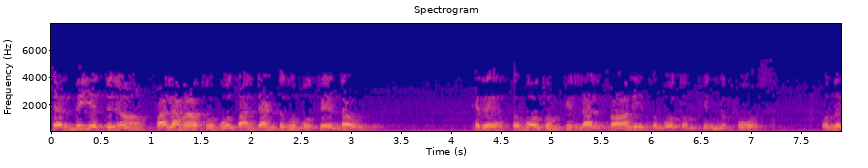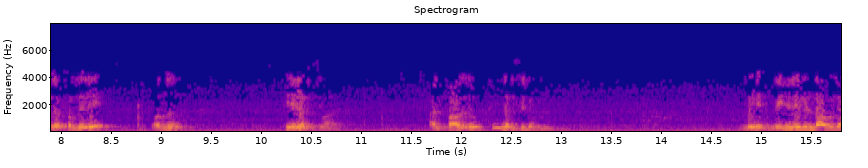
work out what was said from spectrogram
സെൽബിയത്തിനോ പലഹ സുബൂത്താൻ രണ്ട് സുബൂത്തേ ഉണ്ടാവുള്ളൂ. ഇത് സുബൂത്തും ഫിൽ അൽഫാദി സുബൂത്തും ഫിൻ ഫോസ് ഒന്ന് ലഫലിൽ ഒന്ന് ഫീ നഫ്സിൽ അൽഫാദിലും ഫീ നഫ്സിലും വിഹിനിലുണ്ടാവില്ല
